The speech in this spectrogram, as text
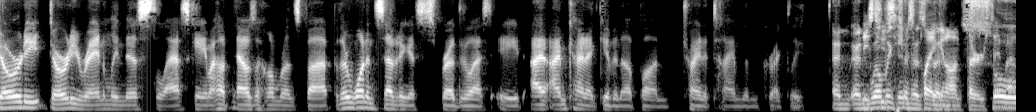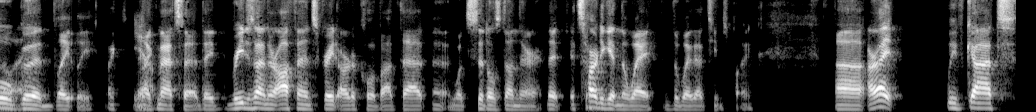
Doherty Doherty randomly missed the last game. I thought that was a home run spot, but they're one and seven against the spread their last eight. I, am kind of giving up on trying to time them correctly. And and These Wilmington has been on Thursday, so good lately. Like yeah. like Matt said, they redesigned their offense. Great article about that. Uh, what Siddle's done there. That it's hard to get in the way of the way that team's playing. Uh, all right, We've got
